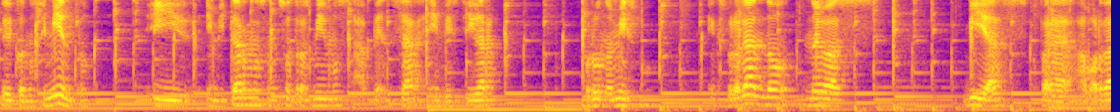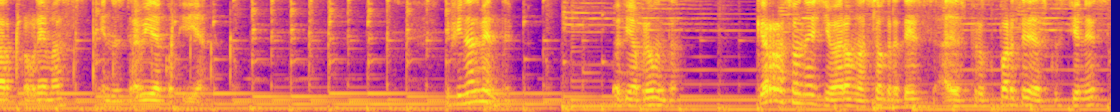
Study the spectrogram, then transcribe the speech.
del conocimiento y invitarnos a nosotros mismos a pensar e investigar por uno mismo, explorando nuevas vías para abordar problemas en nuestra vida cotidiana. Y finalmente, última pregunta. ¿Qué razones llevaron a Sócrates a despreocuparse de las cuestiones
